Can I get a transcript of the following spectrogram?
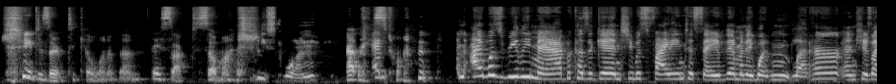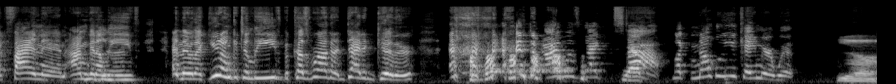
she deserved to kill one of them they sucked so much. At much least one. At least one And I was really mad because again, she was fighting to save them and they wouldn't let her. And she's like, fine then, I'm gonna Mhm. leave. And they were like, You don't get to leave because we're all gonna die together. and I was like, Stop. Like, know who you came here with. Yeah.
